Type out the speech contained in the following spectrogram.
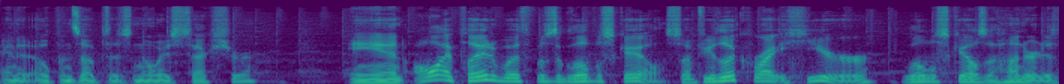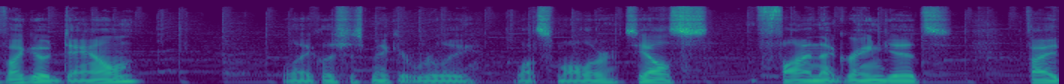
and it opens up this noise texture. And all I played with was the global scale. So if you look right here, global scale is 100. If I go down, like let's just make it really a lot smaller. See how fine that grain gets? If I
